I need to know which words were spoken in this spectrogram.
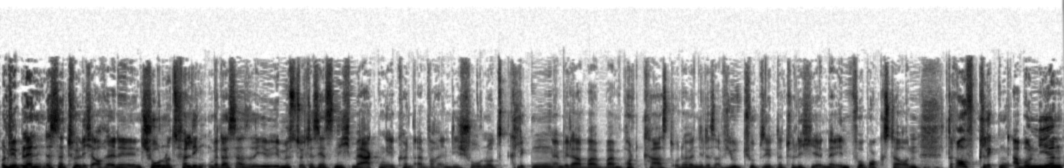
Und wir blenden das natürlich auch in den Shownotes, verlinken wir das. Also ihr, ihr, müsst euch das jetzt nicht merken. Ihr könnt einfach in die Shownotes klicken, entweder bei, beim Podcast oder wenn ihr das auf YouTube seht, natürlich hier in der Infobox da unten. Draufklicken, abonnieren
